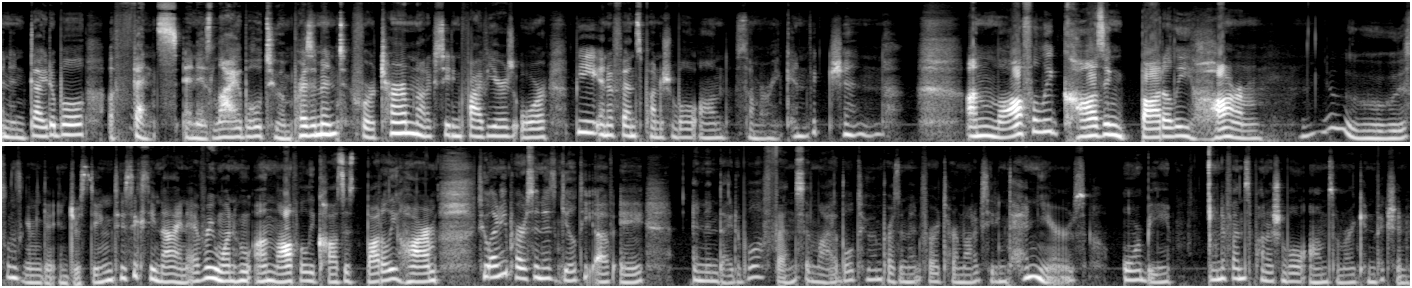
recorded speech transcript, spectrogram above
an indictable offense and is liable to imprisonment for a term not exceeding 5 years or b an offense punishable on summary conviction unlawfully causing bodily harm Ooh, this one's going to get interesting. 269. Everyone who unlawfully causes bodily harm to any person is guilty of a an indictable offense and liable to imprisonment for a term not exceeding 10 years, or B, an offense punishable on summary conviction.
